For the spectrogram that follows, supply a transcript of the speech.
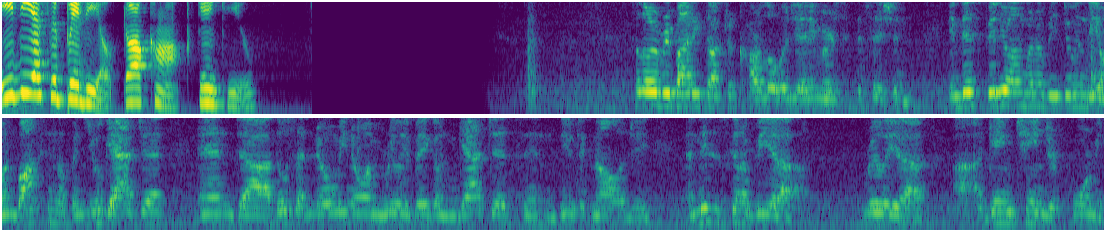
EBSvideo.com. Thank you. Hello everybody, Dr. Carlo Oller, emergency physician. In this video I'm going to be doing the unboxing of a new gadget and uh, those that know me know I'm really big on gadgets and new technology and this is going to be a really a, a game changer for me.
